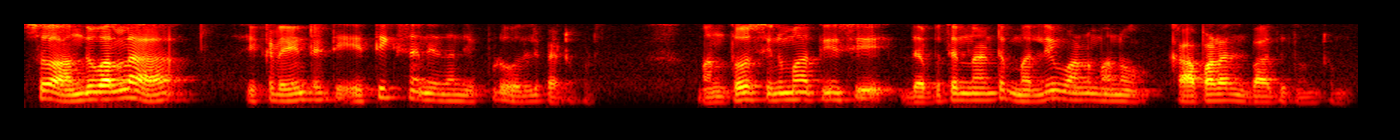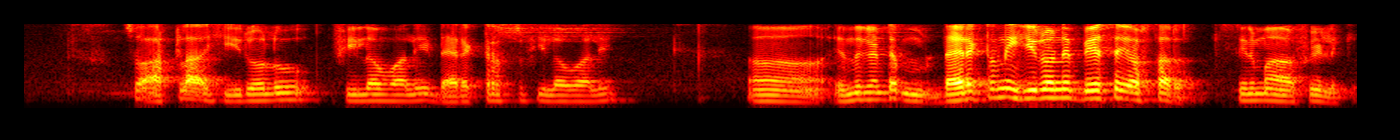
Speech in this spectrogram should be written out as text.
సో అందువల్ల ఇక్కడ ఏంటంటే ఎథిక్స్ అనేదాన్ని ఎప్పుడు వదిలిపెట్టకూడదు. మనతో సినిమా తీసి దెబ్బతిన్నా అంటే మళ్ళీ వాళ్ళని మనం కాపాడాలని బాధ్యత ఉంటుంది. సో అట్లా హీరోలు ఫీల్ అవ్వాలి డైరెక్టర్స్ ఫీల్ అవ్వాలి. ఎందుకంటే డైరెక్టర్ని హీరోనే బేస్ అయ్యి వస్తారు సినిమా ఫీల్డ్కి.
